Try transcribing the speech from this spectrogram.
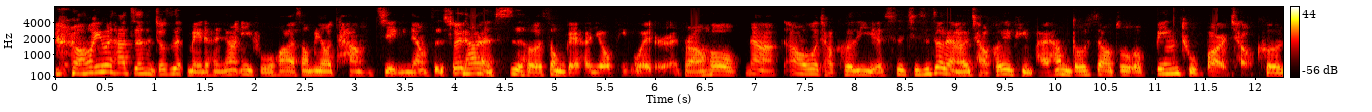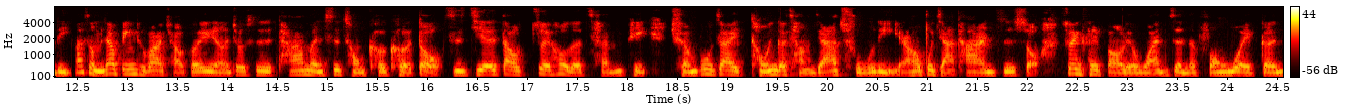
然后因为它真的就是美的很像一幅画，上面又烫金那样子，所以它很适合送给很有品味的人。然后那奥洛巧克力也是，其实这两个巧克力品牌，他们都是叫做冰土巴尔巧克力。那什么叫冰土巴尔巧克力？所以呢，就是他们是从可可豆直接到最后的成品，全部在同一个厂家处理，然后不假他人之手，所以可以保留完整的风味跟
